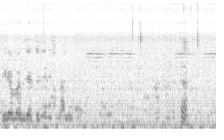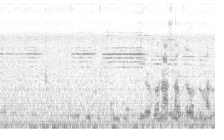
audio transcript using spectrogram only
জিরো বেশি ভালো। জিরো উঠলে ভালো।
